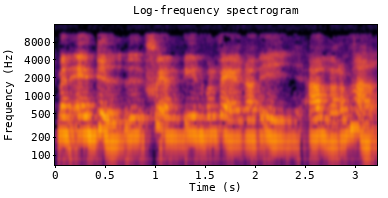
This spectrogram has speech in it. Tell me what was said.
Men är du själv involverad i alla de här?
